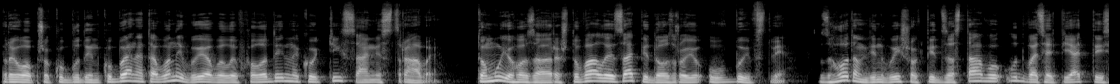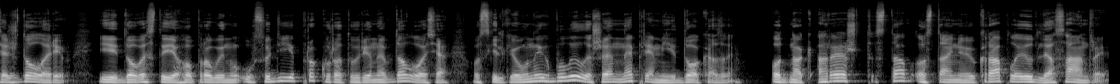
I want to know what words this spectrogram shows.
При обшуку будинку Беннета вони виявили в холодильнику ті самі страви тому його заарештували за підозрою у вбивстві. Згодом він вийшов під заставу у 25 тисяч доларів, і довести його провину у суді прокуратурі не вдалося, оскільки у них були лише непрямі докази. Однак арешт став останньою краплею для Сандри.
